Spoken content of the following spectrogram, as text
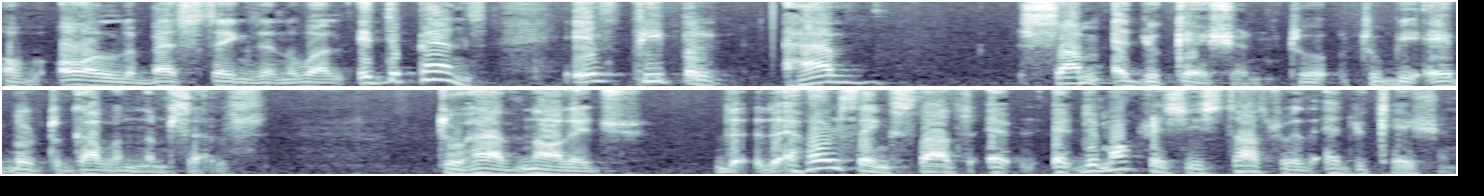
of all the best things in the world. It depends. If people have some education to, to be able to govern themselves, to have knowledge, the, the whole thing starts, uh, democracy starts with education.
